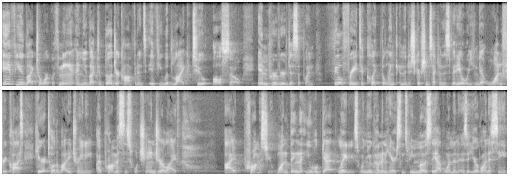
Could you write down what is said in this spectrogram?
If you'd like to work with me and you'd like to build your confidence, if you would like to also improve your discipline, feel free to click the link in the description section of this video where you can get one free class here at Total Body Training. I promise this will change your life. I promise you. One thing that you will get, ladies, when you come in here, since we mostly have women, is that you're going to see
